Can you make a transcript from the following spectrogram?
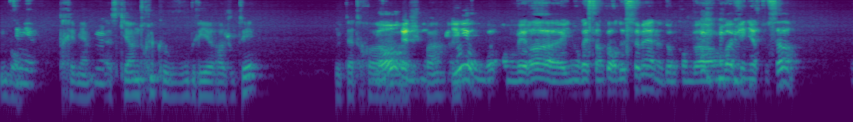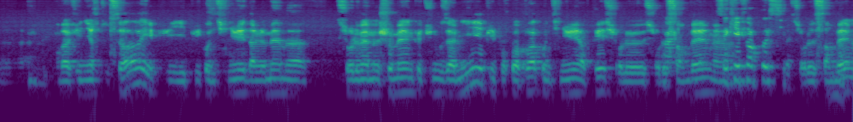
c'est mieux. Très bien. Mm. Est-ce qu'il y a un truc que vous voudriez rajouter? Peut-être. Non, euh, je sais pas. On, verra. Il nous reste encore deux semaines, donc on va, on va finir tout ça. Euh, on va finir tout ça et puis, et puis continuer dans le même sur le même chemin que tu nous as mis et puis pourquoi pas continuer après sur le sur le 120 c'est qui est fort possible sur le 120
